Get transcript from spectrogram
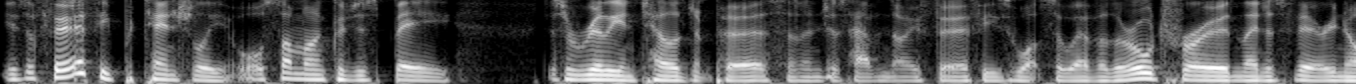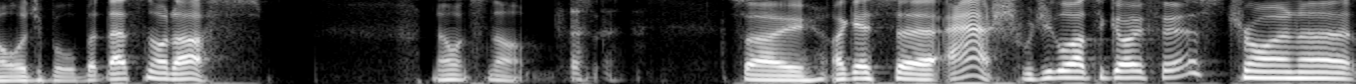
is a furphy potentially, or someone could just be just a really intelligent person and just have no furphies whatsoever. They're all true and they're just very knowledgeable, but that's not us. No, it's not. So, so I guess uh, Ash, would you like to go first? Try and uh,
